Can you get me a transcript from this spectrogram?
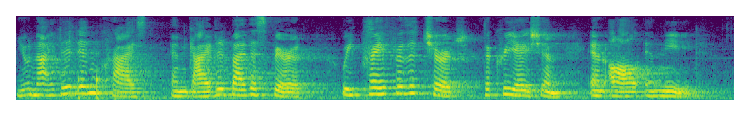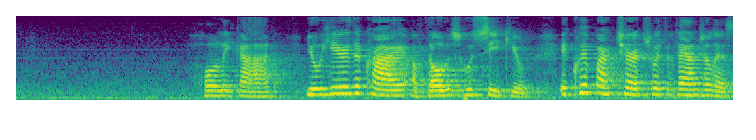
United in Christ and guided by the Spirit, we pray for the church, the creation, and all in need. Holy God, you hear the cry of those who seek you. Equip our church with evangelists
